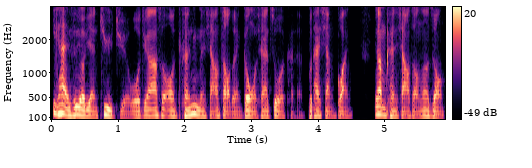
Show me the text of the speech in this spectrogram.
一开始是有点拒绝，我就跟他说：“哦，可能你们想要找的人跟我现在做的可能不太相关，因为他们可能想要找那种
